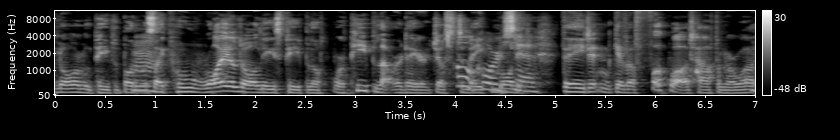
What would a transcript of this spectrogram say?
normal people. But it was like who riled all these people up were people that were there just to Oh, make course, money. yeah. They didn't give a fuck what happened or what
